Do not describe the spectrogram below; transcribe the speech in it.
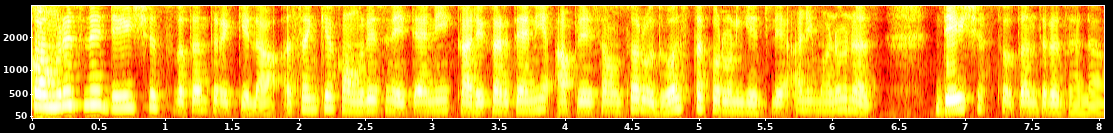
काँग्रेसने देश स्वतंत्र केला. असंख्य काँग्रेस नेत्यांनी कार्यकर्त्यांनी आपले संसार उद्ध्वस्त करून घेतले आणि म्हणूनच देश स्वतंत्र झाला.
